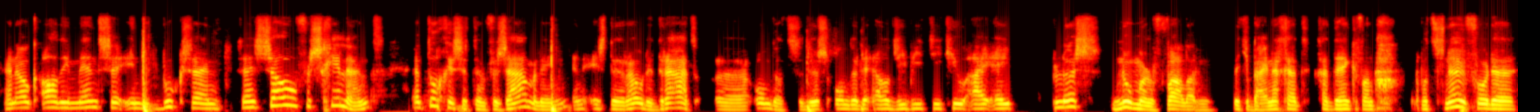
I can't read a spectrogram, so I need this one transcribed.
En ook al die mensen in dit boek zijn, zijn zo verschillend. En toch is het een verzameling en is de rode draad, omdat ze dus onder de LGBTQIA plus noemer vallen. Dat je bijna gaat, gaat denken van, oh, wat sneu voor de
